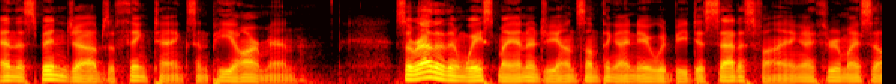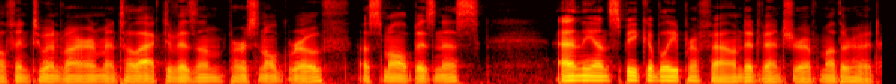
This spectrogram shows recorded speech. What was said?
and the spin jobs of think tanks and PR men. So rather than waste my energy on something I knew would be dissatisfying, I threw myself into environmental activism, personal growth, a small business, and the unspeakably profound adventure of motherhood.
